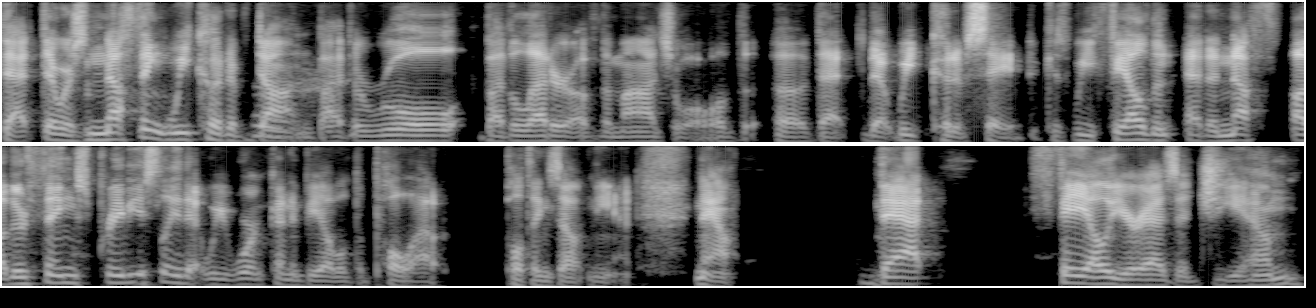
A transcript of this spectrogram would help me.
that there was nothing we could have done by the rule by the letter of the module uh, that that we could have saved because we failed at enough other things previously that we weren't going to be able to pull out pull things out in the end now that failure as a gm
